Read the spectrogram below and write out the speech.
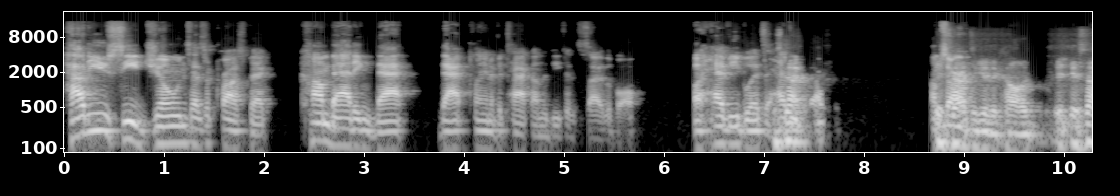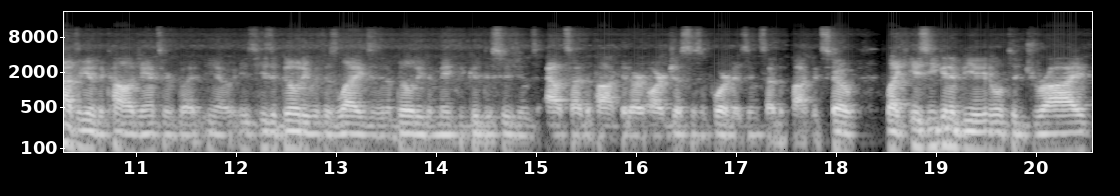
How do you see Jones as a prospect combating that that plan of attack on the defensive side of the ball? A heavy blitz a heavy I'm it's sorry. not to give the college. It's not to give the college answer, but you know, his, his ability with his legs and ability to make the good decisions outside the pocket are, are just as important as inside the pocket. So, like, is he going to be able to drive?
